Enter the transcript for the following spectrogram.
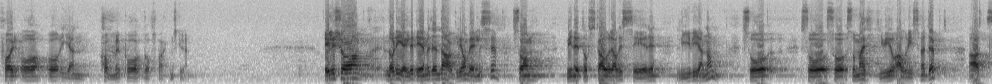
for å, å igjen komme på dåpspaktens grunn. Ellers så, Når det gjelder det med den daglige omvendelse, som vi nettopp skal realisere livet gjennom, så så, så, så, merker vi jo alle vi som er døpt, at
